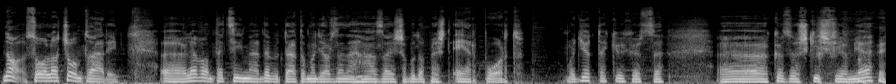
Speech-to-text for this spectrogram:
Na, szóval a Csontvári. Levante címmel debütált a Magyar Zeneháza és a Budapest Airport vagy jöttek ők össze közös kisfilmje.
